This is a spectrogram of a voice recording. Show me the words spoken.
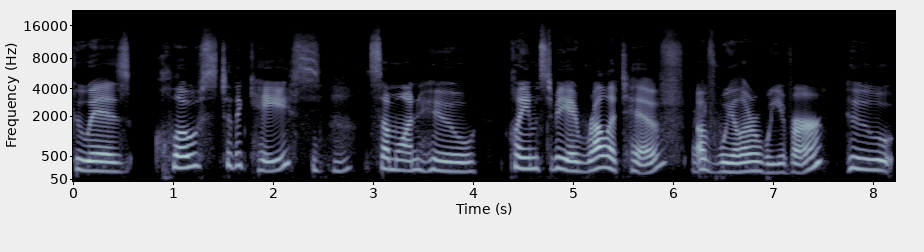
who is close to the case, Mhm. someone who claims to be a relative Right. of Wheeler Weaver, who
